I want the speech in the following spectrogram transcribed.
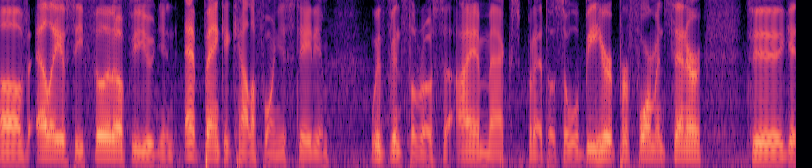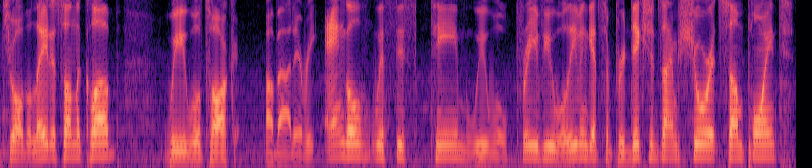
of LAFC Philadelphia Union at Bank of California Stadium with Vince LaRosa. I am Max Bretos. So we'll be here at Performance Center to get you all the latest on the club. We will talk about every angle with this team. We will preview. We'll even get some predictions, I'm sure, at some point.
